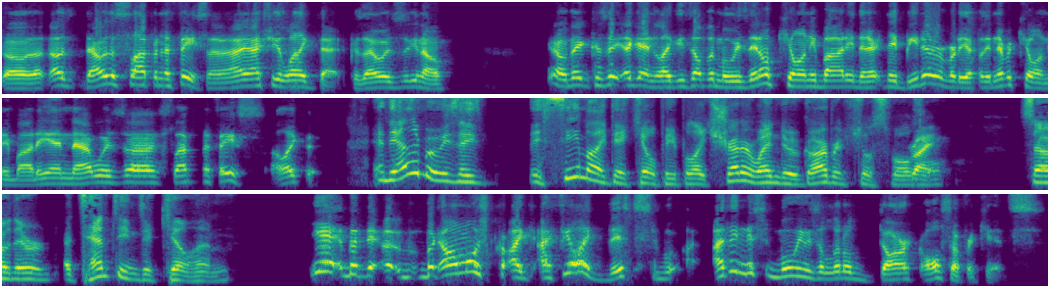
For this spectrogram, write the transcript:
So that, was that was a slap in the face, and I actually like that because that was you know, you know, they because again, like these other movies, they don't kill anybody. They they beat everybody up. They never kill anybody, and that was a slap in the face. I liked it. And the other movies, they they seem like they kill people. Like Shredder went into a garbage disposal, Right. So they're attempting to kill him. Yeah, but uh, but almost I, I feel like this. I think this movie was a little dark also for kids.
